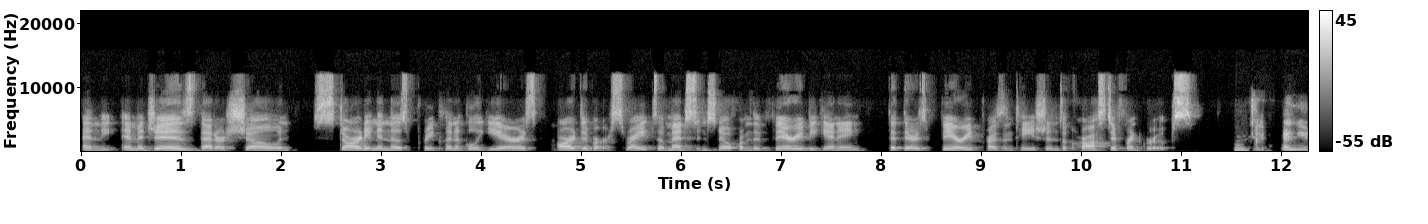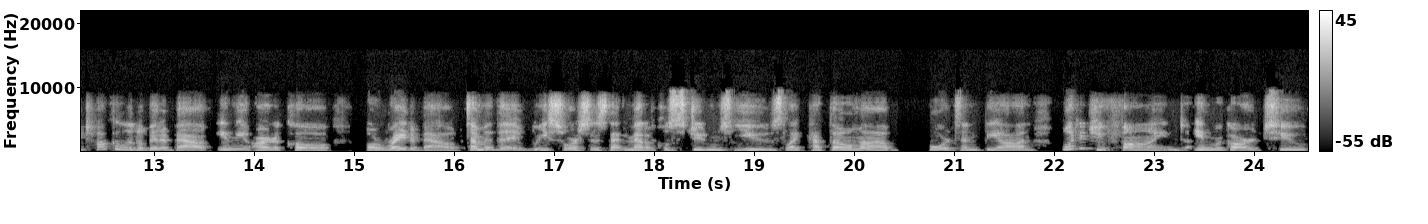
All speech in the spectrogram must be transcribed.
and the images that are shown starting in those preclinical years are diverse, right? So med students know from the very beginning that there's varied presentations across different groups. And you talk a little bit about in the article or write about some of the resources that medical students use, like Pathoma, boards and beyond. What did you find in regard to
